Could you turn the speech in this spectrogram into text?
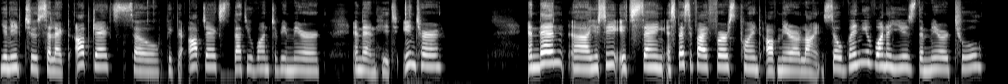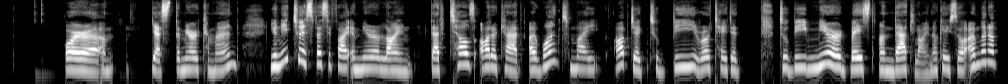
you need to select objects. So pick the objects that you want to be mirrored and then hit enter. And then uh, you see it's saying specify first point of mirror line. So when you want to use the mirror tool or um, yes, the mirror command, you need to specify a mirror line that tells AutoCAD, I want my object to be rotated to be mirrored based on that line. Okay, so I'm gonna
